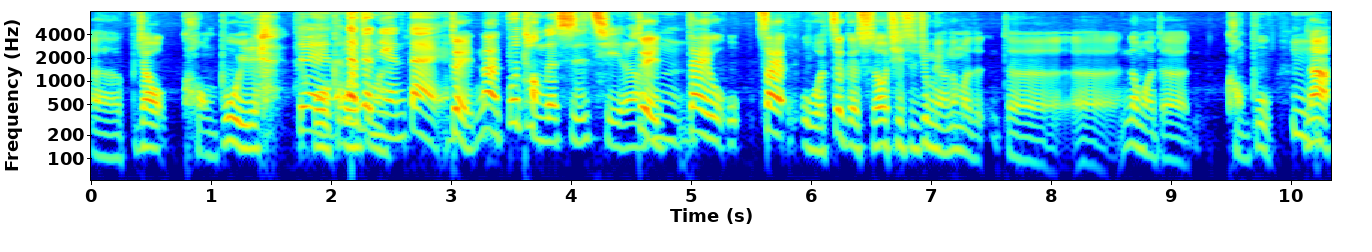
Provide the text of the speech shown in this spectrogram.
呃比较恐怖一点。对我，那个年代，对，那不同的时期了。对嗯，在我在我这个时候，其实就没有那么的的呃那么的恐怖。嗯那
